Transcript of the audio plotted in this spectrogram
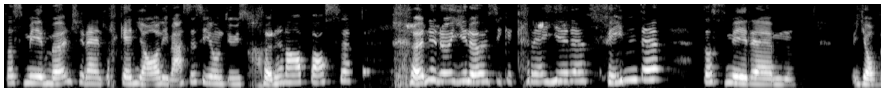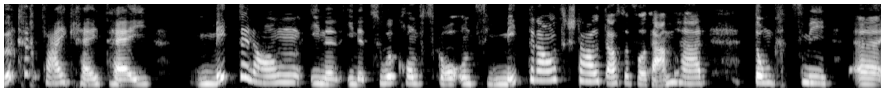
dass wir Menschen eigentlich geniale Wesen sind und uns können anpassen können, neue Lösungen kreieren, finden, dass wir ähm, ja wirklich die Fähigkeit haben, miteinander in eine, in eine Zukunft zu gehen und sie miteinander zu gestalten. Also von dem her, denkt es mir, äh,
